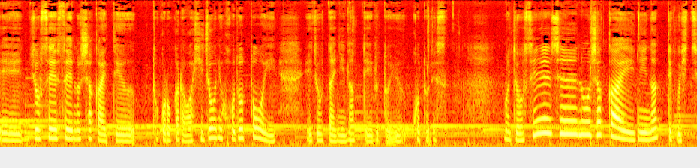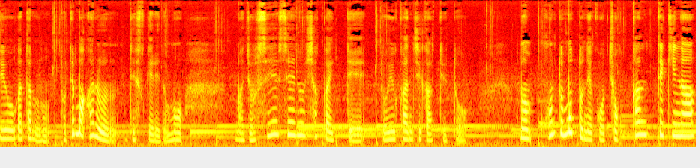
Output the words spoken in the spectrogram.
えー、女性性の社会っていうところからは非常に程遠い状態になっているということです。まあ、女性性の社会になっていく必要が多分とてもあるんですけれども、まあ、女性性の社会ってどういう感じかっていうと、まあ、本当もっとねこう直感的な、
